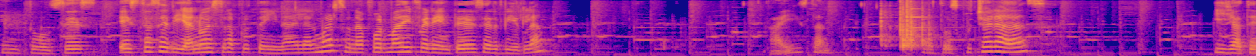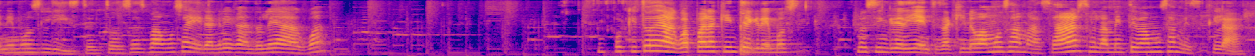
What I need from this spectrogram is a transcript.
Entonces esta sería nuestra proteína del almuerzo, una forma diferente de servirla. Ahí están las dos cucharadas y ya tenemos listo. Entonces vamos a ir agregándole agua. Un poquito de agua para que integremos los ingredientes. Aquí no vamos a amasar, solamente vamos a mezclar.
